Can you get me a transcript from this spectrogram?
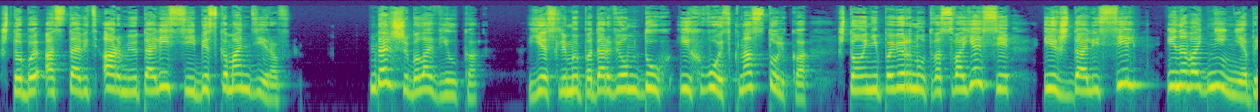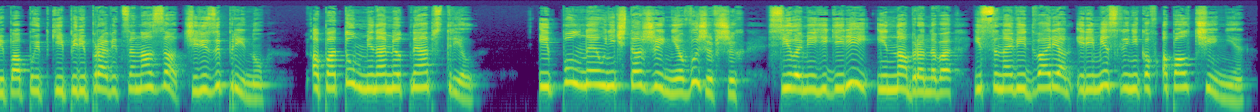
чтобы оставить армию Талисии без командиров. Дальше была вилка. Если мы подорвем дух их войск настолько, что они повернут во свояси, их ждали сель и наводнение при попытке переправиться назад через Иприну, а потом минометный обстрел. И полное уничтожение выживших силами егерей и набранного из сыновей дворян и ремесленников ополчения –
